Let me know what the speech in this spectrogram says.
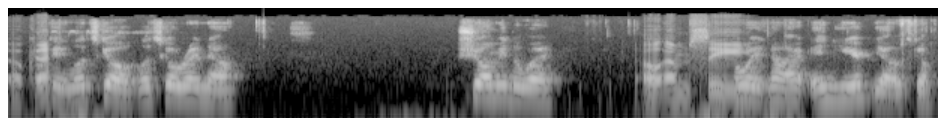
Okay. Okay, let's go. Let's go right now. Show me the way. Oh, MC. Oh wait, no, in here. Yeah, let's go.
